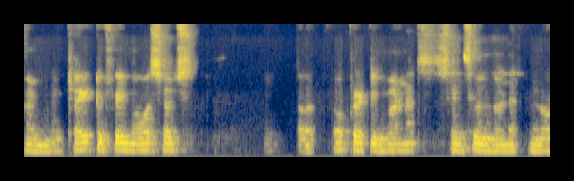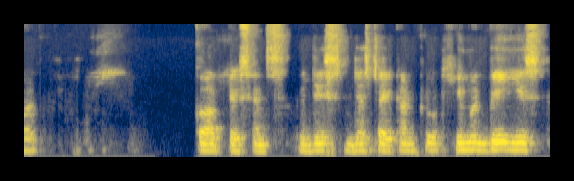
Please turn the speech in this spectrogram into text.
and try to frame ourselves uh, cooperative manner, sensible manner, and all cooperative sense. With this, just I conclude, human being is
